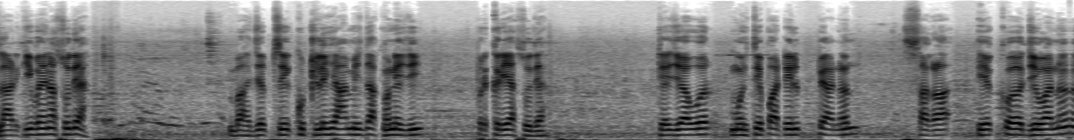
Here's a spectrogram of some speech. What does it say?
लाडकी बहीण असू द्या. भाजपचे कुठलेही आमिष दाखवण्याची प्रक्रिया असू द्या. त्याच्यावर मोहिते पाटील पॅनल सगळा एक जीवानं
